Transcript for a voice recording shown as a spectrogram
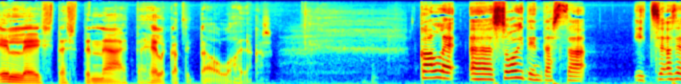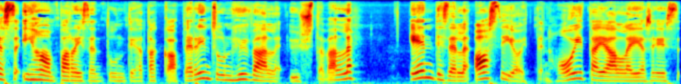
ellei sitä sitten näe, että helkatti tämä on lahjakas. Kalle, soitin tässä itse asiassa ihan parisen tuntia takaa perin sun hyvälle ystävälle, entiselle asioiden hoitajalle ja siis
